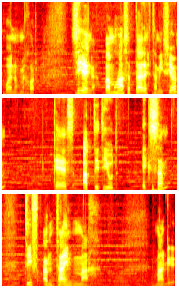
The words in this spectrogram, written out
Bueno, mejor. Sí, venga, vamos a aceptar esta misión. Que es Aptitude Exam Tiff and Time Mag. Mag.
